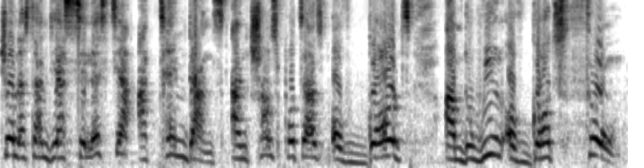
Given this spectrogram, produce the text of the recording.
Do you understand? They are celestial attendants and transporters of God's um the will of God's throne.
